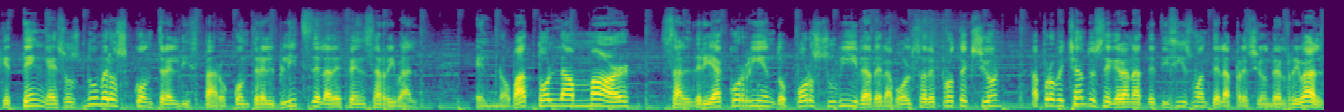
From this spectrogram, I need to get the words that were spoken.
que tenga esos números contra el disparo, contra el blitz de la defensa rival el novato Lamar saldría corriendo por su vida de la bolsa de protección, aprovechando ese gran atleticismo ante la presión del rival.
